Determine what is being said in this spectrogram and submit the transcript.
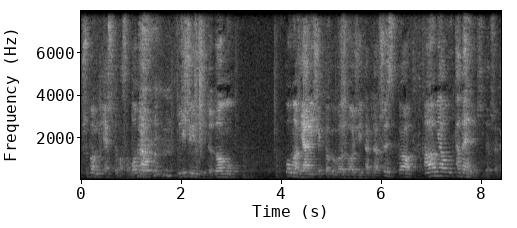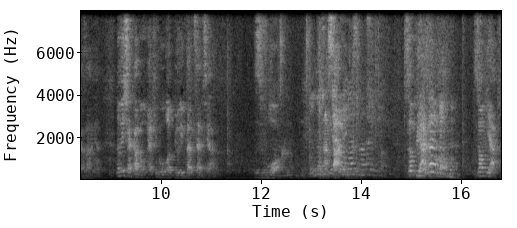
przypomnieć, że to była sobota, ludzie chcieli wrócić do domu, umawiali się, kto kogo odwozi i tak dalej, wszystko, a on miał tabelki do przekazania. No wiecie, jaka był, jaki był odbiór i percepcja zwłok na sali. Zombiaki. Zombiaki.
